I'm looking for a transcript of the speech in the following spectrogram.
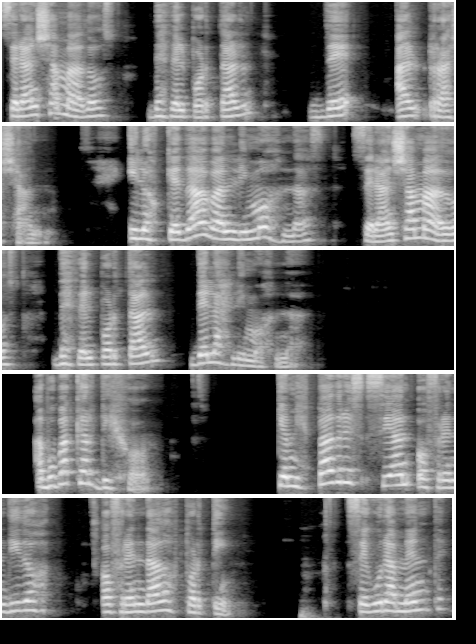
serán llamados desde el portal de Al-Rayyan. Y los que daban limosnas serán llamados desde el portal de las limosnas. Abu Bakr dijo, que mis padres sean ofrendidos, ofrendados por ti. Seguramente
